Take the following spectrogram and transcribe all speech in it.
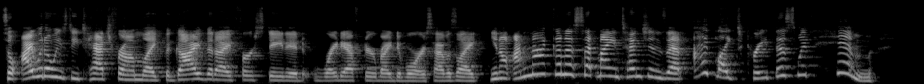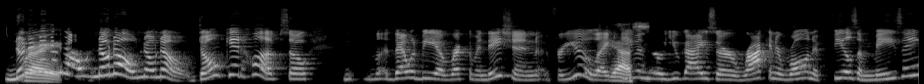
so I would always detach from like the guy that I first dated right after my divorce. I was like, you know, I'm not gonna set my intentions that I'd like to create this with him. No, right. no, no, no, no, no, no, no. Don't get hooked. So that would be a recommendation for you. Like, yes. even though you guys are rocking and rolling, it feels amazing.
